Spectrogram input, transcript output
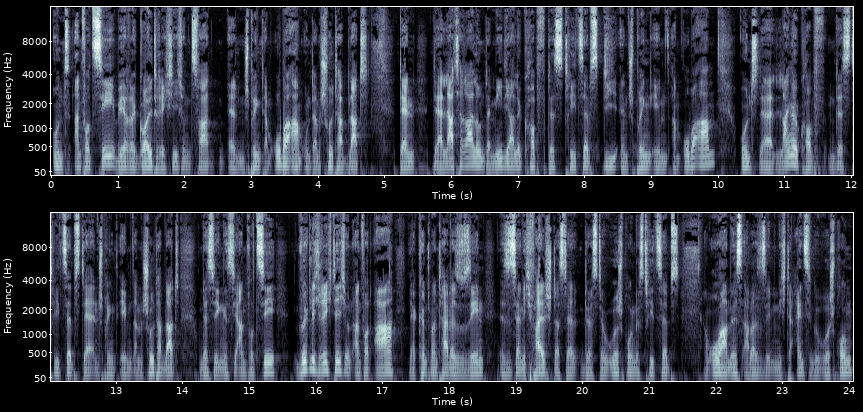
und Antwort C wäre goldrichtig und zwar entspringt am Oberarm und am Schulterblatt. Denn der laterale und der mediale Kopf des Trizeps, die entspringen eben am Oberarm und der lange Kopf des Trizeps, der entspringt eben am Schulterblatt und deswegen ist die Antwort C wirklich richtig und Antwort A, ja könnte man teilweise so sehen, es ist ja nicht falsch, dass der, dass der Ursprung des Trizeps am Oberarm ist, aber es ist eben nicht der einzige Ursprung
